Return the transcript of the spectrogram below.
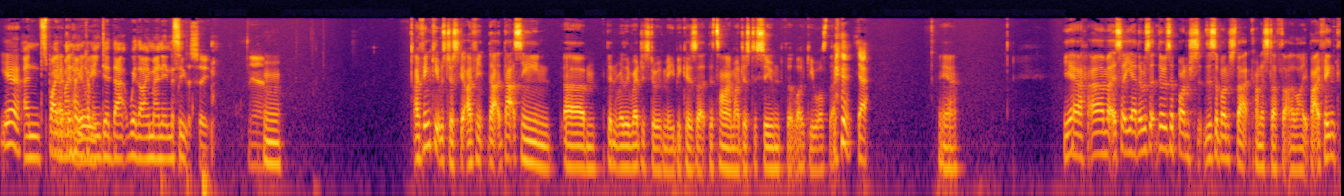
yeah. And Spider-Man: didn't really- Homecoming did that with Iron Man in the suit. The suit. Yeah. Hmm. I think it was just. I think that that scene um, didn't really register with me because at the time I just assumed that Loki was there. yeah. Yeah. Yeah. Um, so yeah, there was a, there was a bunch. There's a bunch of that kind of stuff that I like, but I think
